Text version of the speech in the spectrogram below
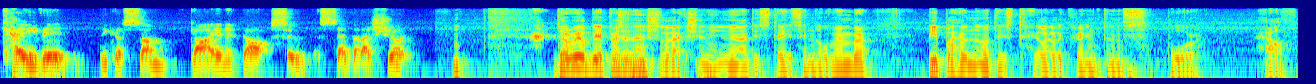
cave in because some guy in a dark suit has said that I should. there will be a presidential election in the United States in November. People have noticed Hillary Clinton's poor health.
